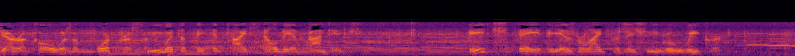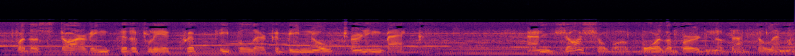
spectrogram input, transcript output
Jericho was a fortress, and with it the Hittites held the advantage. Each day the Israelite position grew weaker. For the starving, pitifully equipped people, there could be no turning back. And Joshua bore the burden of that dilemma.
